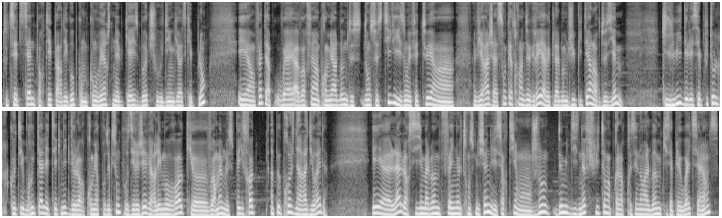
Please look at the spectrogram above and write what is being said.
toute cette scène portée par des groupes comme Converge, Snapcase, Botch ou Dinger Escape Plan. Et euh, en fait, ap- ouais, avoir fait un premier album dans ce style, ils ont effectué un virage à 180 degrés avec l'album Jupiter, leur deuxième, qui lui délaissait plutôt le côté brutal et technique de leur première production pour se diriger vers l'emo rock, euh, voire même le space rock, un peu proche d'un Radiohead. Et euh, là, leur sixième album, Final Transmission, il est sorti en juin 2019, huit ans après leur précédent album qui s'appelait White Silence.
